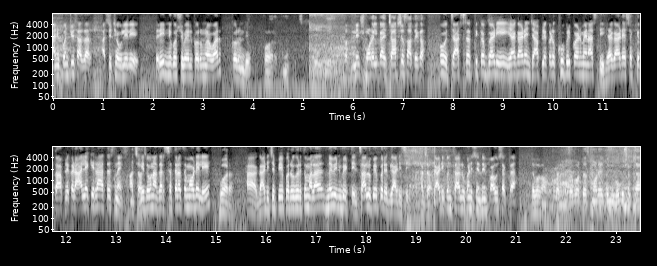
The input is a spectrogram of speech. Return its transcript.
आणि पंचवीस हजार अशी ठेवलेली आहे. तरी निगोशिएबल करून व्यवहार करून देऊ. बर नक्कीच. तर नेक्स्ट मॉडेल काय? चारशे सात आहे का? हो चारशे सात पिकअप गाडी आहे. या गाड्यांची आपल्याकडे खूप रिक्वायरमेंट असते. या गाड्या शक्यतो आपल्याकडे आल्या की राहतच नाही. अच्छा. हे दोन हजार सतराचं मॉडेल आहे. बरं. हा गाडीचे पेपर वगैरे तुम्हाला नवीन भेटतील. चालू पेपर आहेत गाडीचे. अच्छा. गाडी पण चालू कंडिशन तुम्ही पाहू शकता. हे बघा जबरदस्त मॉडेल तुम्ही बघू शकता.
